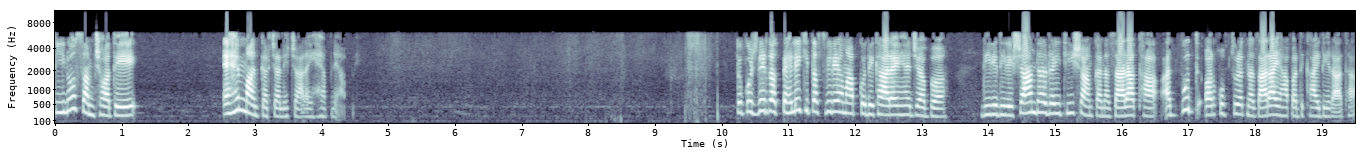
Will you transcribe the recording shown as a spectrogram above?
तीनों समझौते अहम मानकर चले जा रहे हैं अपने आप में। तो कुछ देर तक पहले की तस्वीरें हम आपको दिखा रहे हैं जब धीरे धीरे शाम ढल रही थी। शाम का नज़ारा था अद्भुत और खूबसूरत नज़ारा यहाँ पर दिखाई दे रहा था।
